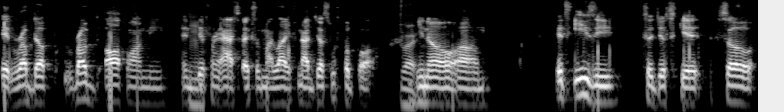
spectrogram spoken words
it rubbed up rubbed off on me in mm. different aspects of my life, not just with football. Right. You know, um, it's easy to just get so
